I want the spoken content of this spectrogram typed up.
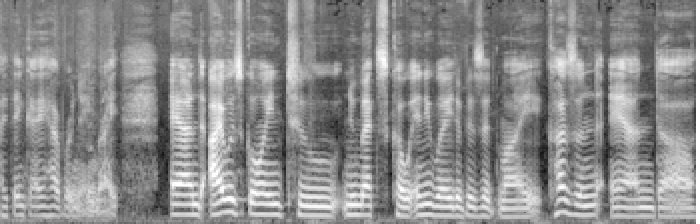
I think I have her name right. And I was going to New Mexico anyway to visit my cousin, and uh,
